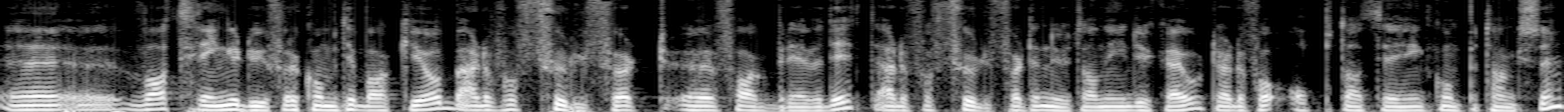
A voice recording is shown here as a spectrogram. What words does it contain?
Hva trenger du for å komme tilbake i jobb? Er det å få fullført fagbrevet ditt? Er det å få fullført en utdanning du ikke har gjort? Er det å få oppdatering kompetanse?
